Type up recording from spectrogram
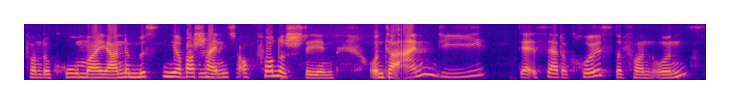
von der Crew, Marianne, müssten wir wahrscheinlich mhm. auch vorne stehen. Und der Andi, der ist ja der Größte von uns.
